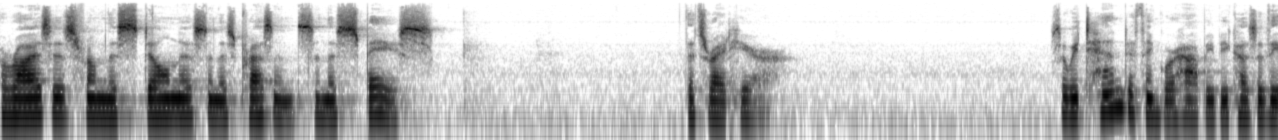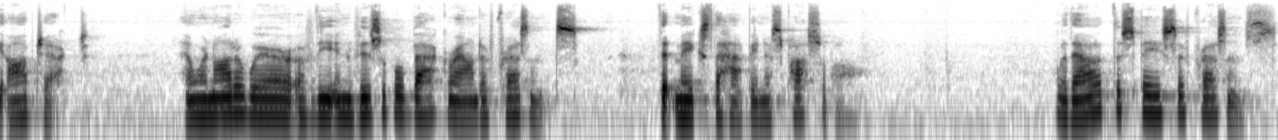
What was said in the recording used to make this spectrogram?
arises from this stillness and this presence and this space that's right here. So we tend to think we're happy because of the object, and we're not aware of the invisible background of presence that makes the happiness possible. Without the space of presence,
